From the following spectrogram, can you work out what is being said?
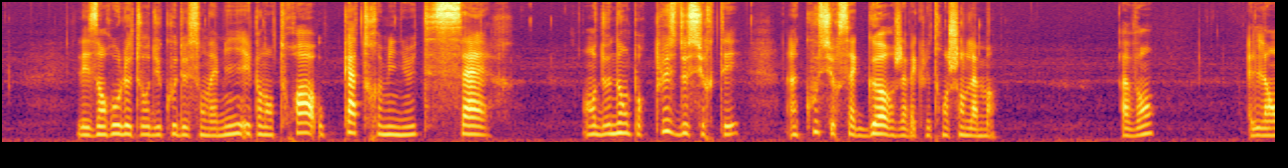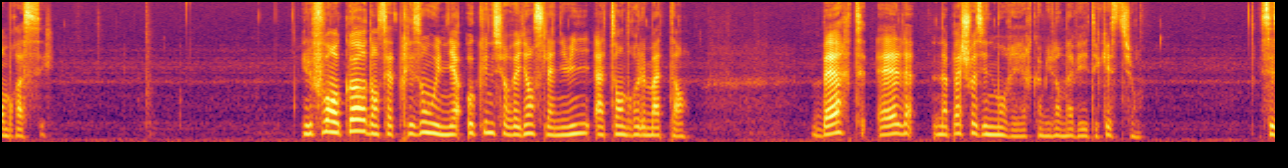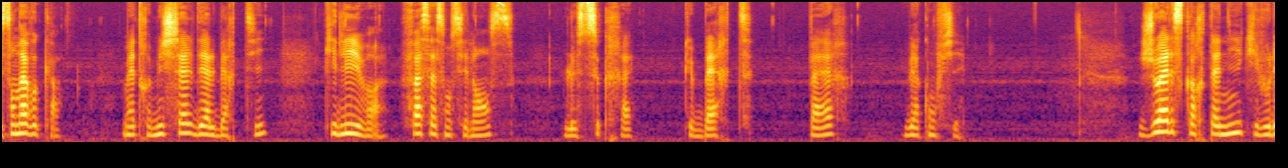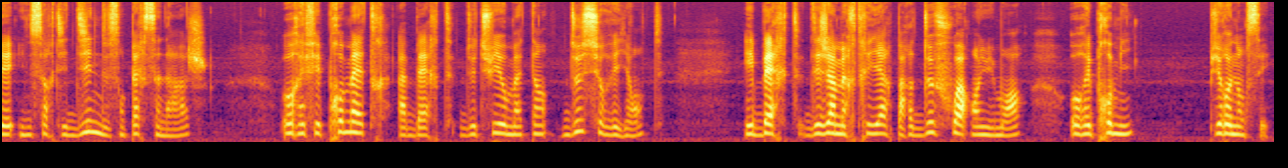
les enroule autour du cou de son ami et pendant trois ou quatre minutes serre en donnant pour plus de sûreté un coup sur sa gorge avec le tranchant de la main. Avant, elle l'a embrassé. Il faut encore, dans cette prison où il n'y a aucune surveillance la nuit, attendre le matin. Berthe, elle, n'a pas choisi de mourir comme il en avait été question. C'est son avocat, maître Michel De Alberti, qui livre, face à son silence, le secret que Berthe, père, lui a confié. Joël Scortani, qui voulait une sortie digne de son personnage, aurait fait promettre à Berthe de tuer au matin deux surveillantes, et Berthe, déjà meurtrière par deux fois en huit mois, aurait promis, puis renoncé.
